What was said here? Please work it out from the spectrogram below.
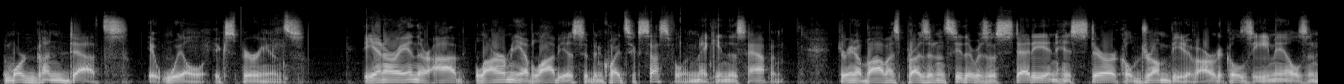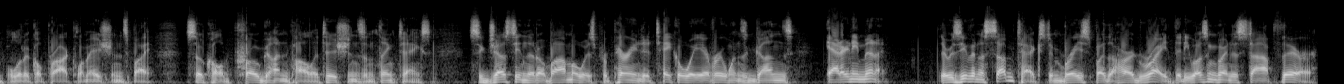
the more gun deaths it will experience. The NRA and their army of lobbyists have been quite successful in making this happen. During Obama's presidency, there was a steady and hysterical drumbeat of articles, emails, and political proclamations by so called pro gun politicians and think tanks, suggesting that Obama was preparing to take away everyone's guns at any minute. There was even a subtext embraced by the hard right that he wasn't going to stop there.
